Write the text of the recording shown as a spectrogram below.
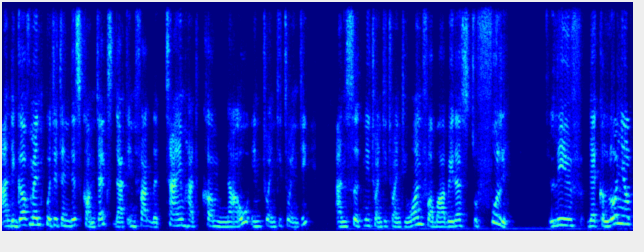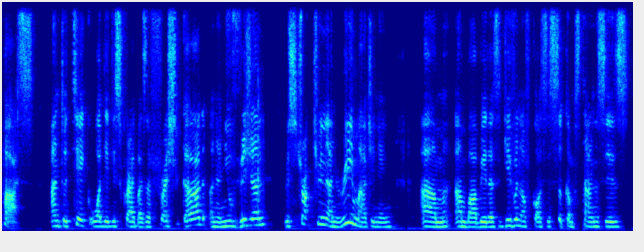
And the government put it in this context that, in fact, the time had come now in 2020 and certainly 2021 for Barbados to fully leave their colonial past and to take what they describe as a fresh guard and a new vision, restructuring and reimagining um, um, Barbados, given, of course, the circumstances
